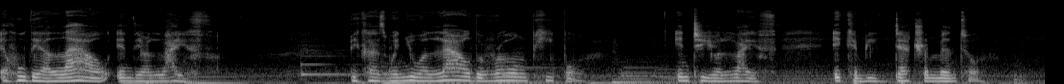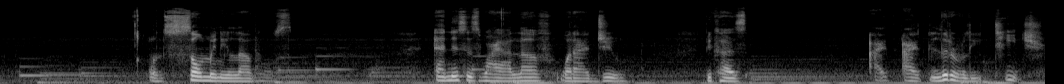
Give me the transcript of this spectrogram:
and who they allow in their life. Because when you allow the wrong people into your life, it can be detrimental on so many levels. And this is why I love what I do because I, I literally teach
